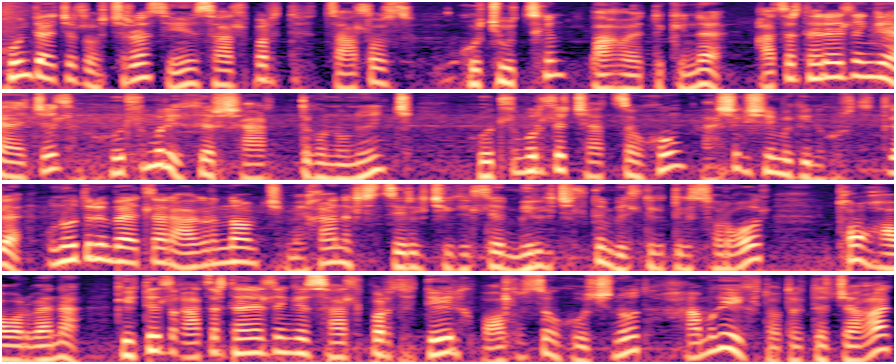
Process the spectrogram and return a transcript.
Хүнд ажил учраас энэ салбарт залуус хүч үүсэх нь бага байдаг гинэ. Газар тариалангийн ажил хөдөлмөр ихээр шаарддаг үнэнч хөдөлмөрлөж чадсан хүн ашиг шимийг нь хүртдэг. Өнөөдрийн байдлаар агрономч, механикч зэрэг чиглэлээр мэрэгжилтэн бэлтгэдэг сургууль тун ховор байна. Гэтэл газар тариалангийн салбарт дээрх боловсон хүчнүүд хамгийн их дутагдж байгааг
